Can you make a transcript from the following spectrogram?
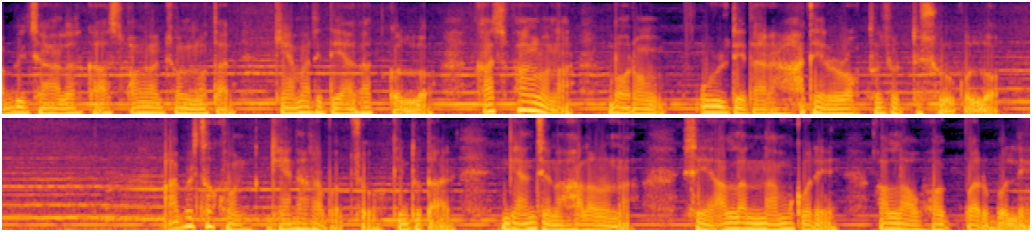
আবির জানালার কাজ ভাঙার জন্য তার ক্যামেরা দিয়ে আঘাত করল। কাজ ভাঙলো না, বরং উল্টে তার হাতের রক্ত ঝরতে শুরু করল। আবির তখন জ্ঞান হারাবচ্ছ কিন্তু তার জ্ঞান যেন হারালো না। সে আল্লাহর নাম করে আল্লাহ আকবার বলে,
